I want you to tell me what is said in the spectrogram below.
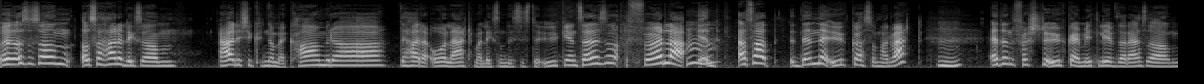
Men også sånn, og så har jeg liksom Jeg har ikke kunnet med kamera. Det har jeg òg lært meg liksom de siste ukene. Så jeg liksom føler mm. altså, at denne uka som har vært, Mm. er den første uka i mitt liv der jeg er sånn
